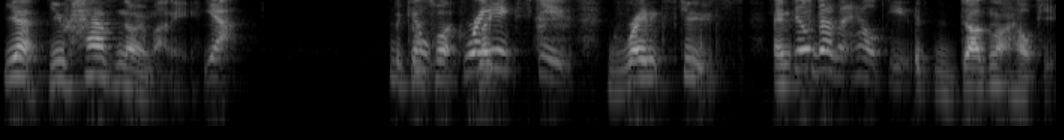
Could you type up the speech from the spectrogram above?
Yeah, you have no money. yeah. But guess Cool, what? Great Like, excuse. great excuse. And Still doesn't help you. it does not help you.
